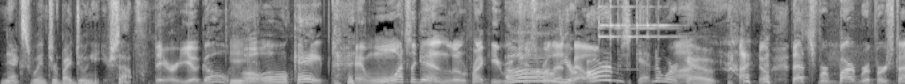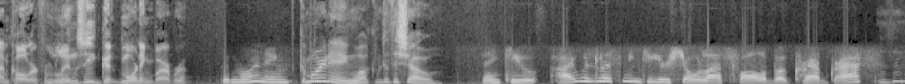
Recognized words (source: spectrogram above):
next winter by doing it yourself. There you go. Yeah. Okay. and once again, little Frankie reaches for Oh, that your bell. arm's getting a workout. I know. That's for Barbara, first time caller from Lindsay. Good morning, Barbara. Good morning. Good morning. Welcome to the show. Thank you. I was listening to your show last fall about crabgrass mm-hmm.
